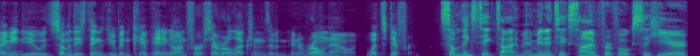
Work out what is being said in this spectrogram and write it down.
I mean, you, some of these things you've been campaigning on for several elections in, in a row now. What's different? some things take time. I mean, it takes time for folks to hear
